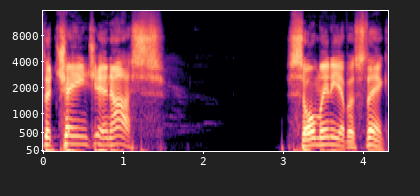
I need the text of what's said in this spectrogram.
the change in us. So many of us think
